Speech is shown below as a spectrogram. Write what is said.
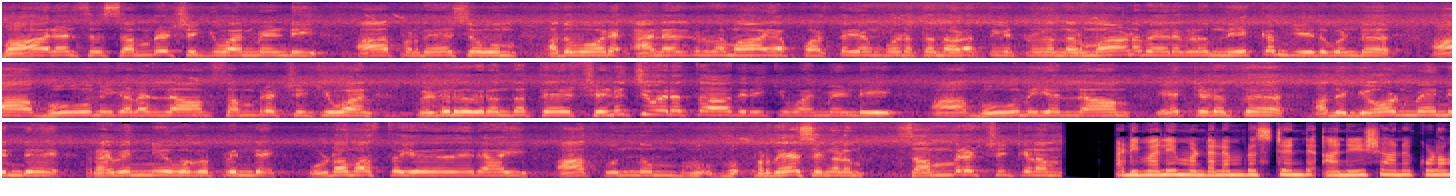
ബാലൻസ് സംരക്ഷിക്കുവാൻ വേണ്ടി ആ പ്രദേശവും അതുപോലെ അനധികൃതമായ പട്ടയം കൊടുത്ത് നടത്തിയിട്ടുള്ള നിർമ്മാണ വേലകളും നീക്കം ചെയ്തുകൊണ്ട് ആ ഭൂമികളെല്ലാം സംരക്ഷിക്കുവാൻ പ്രകൃതി ദുരന്തത്തെ ക്ഷണിച്ചു വരുത്താതിരിക്കുവാൻ വേണ്ടി ആ ഭൂമിയെല്ലാം ഏറ്റെടുത്ത് അത് ഗവൺമെന്റിന്റെ റവന്യൂ വകുപ്പിന്റെ ഉടമസ്ഥരായി ആ കുന്നും പ്രദേശങ്ങളും സംരക്ഷിക്കണം. അടിമലി മണ്ഡലം പ്രസിഡന്റ് അനീഷ് ആനക്കുളം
